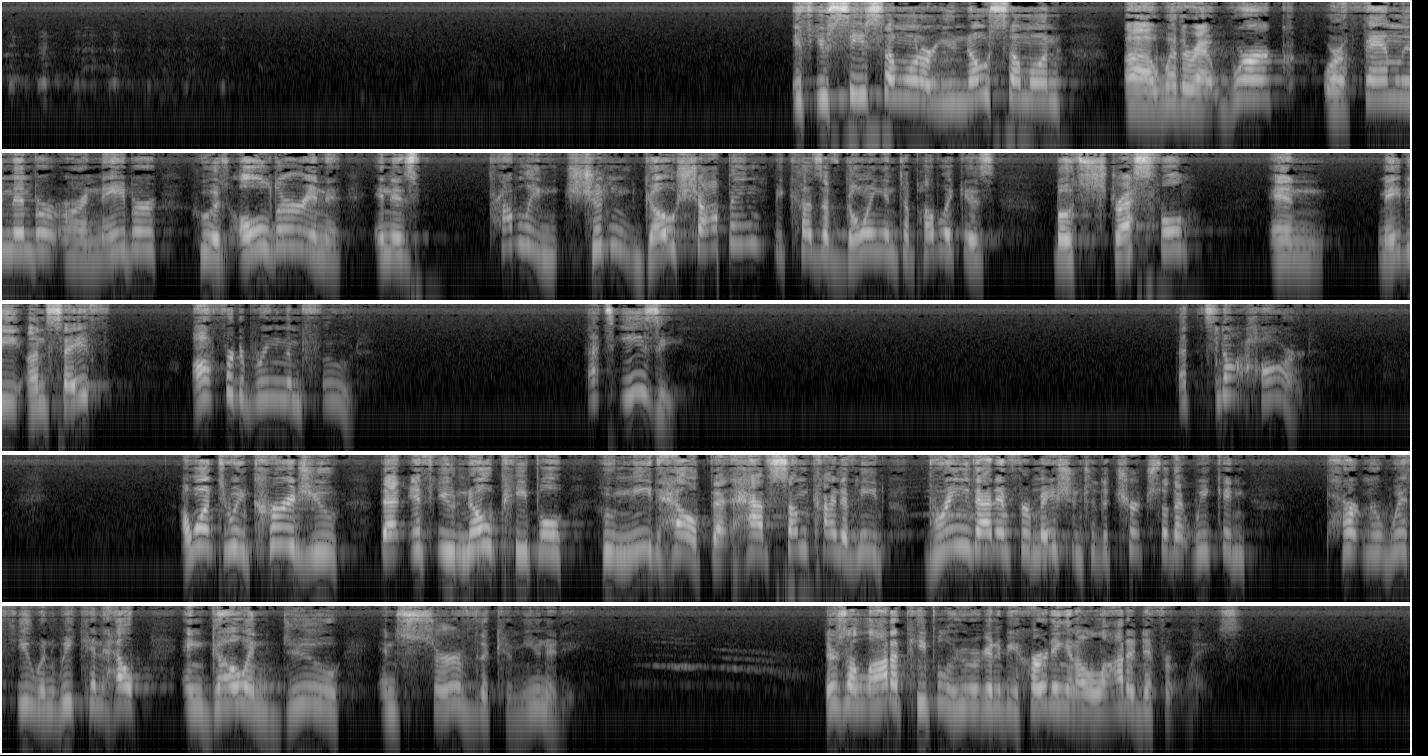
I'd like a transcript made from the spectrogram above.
If you see someone or you know someone, uh, whether at work or a family member or a neighbor who is older and, and is probably shouldn't go shopping because of going into public is both stressful and maybe unsafe, offer to bring them food. That's easy. That's not hard. I want to encourage you that if you know people who need help, that have some kind of need, bring that information to the church so that we can partner with you and we can help and go and do and serve the community. There's a lot of people who are going to be hurting in a lot of different ways.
